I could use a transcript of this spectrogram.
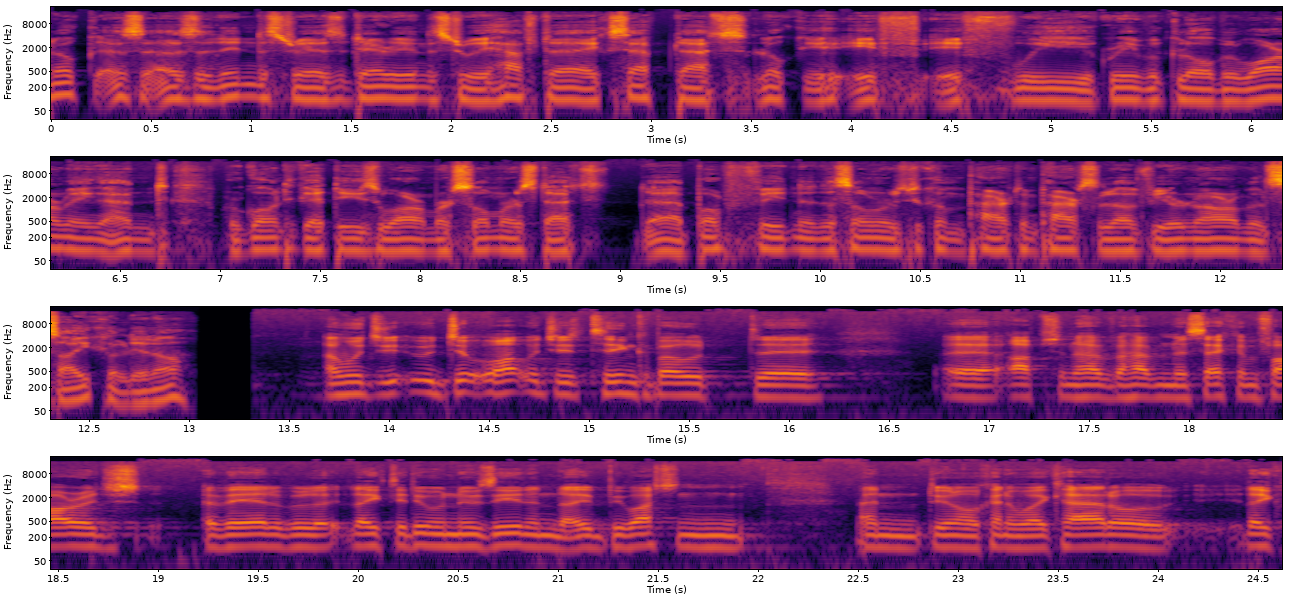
look, as as an industry, as a dairy industry, we have to accept that. Look, if if we agree with global warming and we're going to get these warmer summers, that uh, buffer feeding in the summer summers become part and parcel of your normal cycle, you know. And would you, would you what would you think about the uh, option of having a second forage available like they do in New Zealand? I'd be watching, and you know, kind of Waikato. Like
